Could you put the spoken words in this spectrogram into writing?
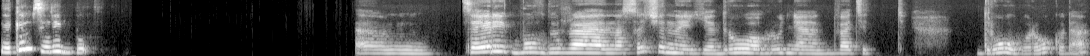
Яким цей рік був? Ем, Цей рік був дуже насичений 2 грудня 22 року, да?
